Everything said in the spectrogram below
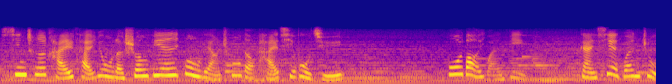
新车还采用了双边共两出的排气布局。播报完毕，感谢关注。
